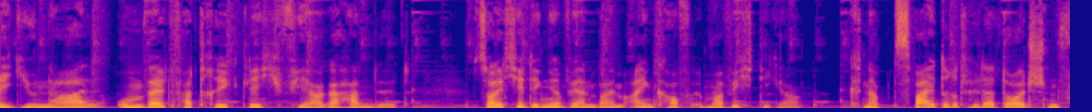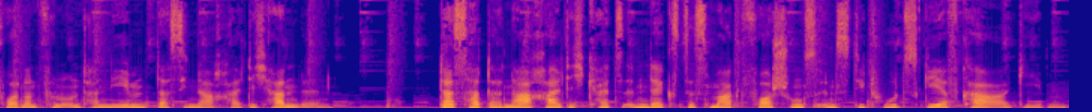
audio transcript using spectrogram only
Regional, umweltverträglich, fair gehandelt. Solche Dinge werden beim Einkauf immer wichtiger. Knapp zwei Drittel der Deutschen fordern von Unternehmen, dass sie nachhaltig handeln. Das hat der Nachhaltigkeitsindex des Marktforschungsinstituts GfK ergeben.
